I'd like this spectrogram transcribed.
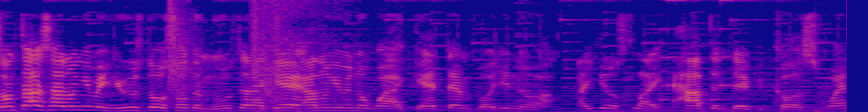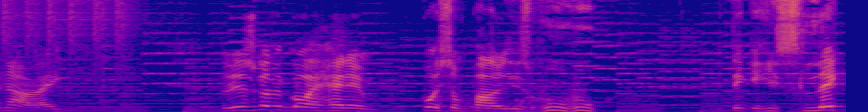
Sometimes I don't even use those other moves that I get. I don't even know why I get them, but you know, I just like have them there because why not, right? So just gonna go ahead and poison powder this hoo hoo. You thinking he's slick?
